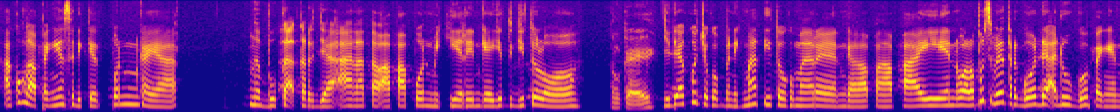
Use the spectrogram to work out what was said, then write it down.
aku nggak pengen sedikit pun kayak ngebuka kerjaan atau apa pun mikirin kayak gitu-gitu loh. Oke. Jadi aku cukup menikmati tuh kemarin nggak ngapa-ngapain walaupun sebenarnya tergoda aduh gue pengen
